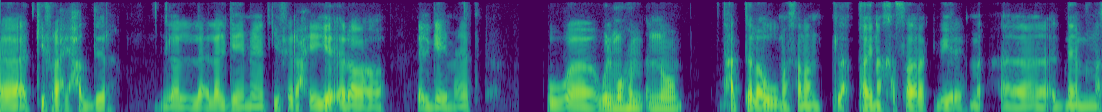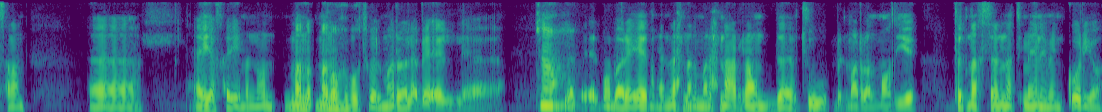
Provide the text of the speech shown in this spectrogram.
آه قد كيف راح يحضر للجيمات كيف راح يقرأ الجيمات. والمهم إنه حتى لو مثلا تلقينا خسارة كبيرة آه قدام مثلا آه أي فريق منهم ما نهبط بالمرة لباقي لباقي المباريات. يعني نحن لما رحنا على الراوند 2 بالمرة الماضية فتنا خسرنا 8 من كوريا.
